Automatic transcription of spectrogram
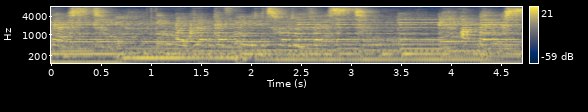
nest in my granddad's 82 vest. I'm next.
